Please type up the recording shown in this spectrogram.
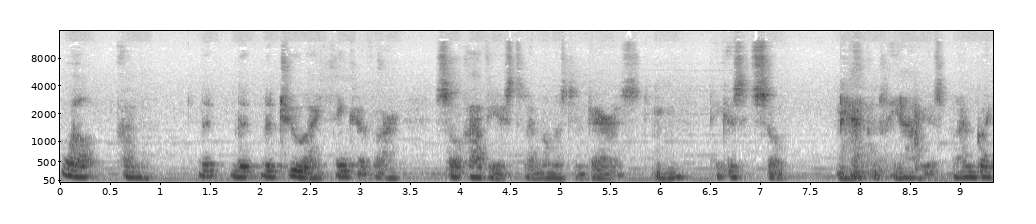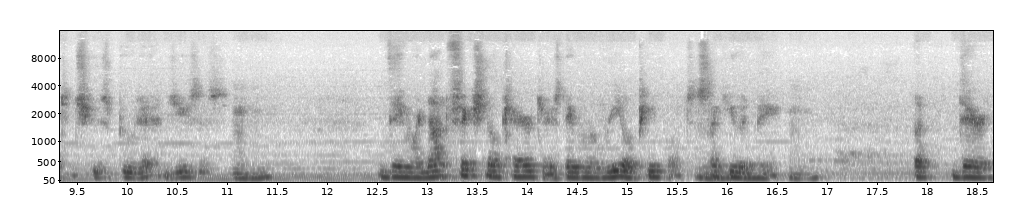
Well, um, the, the, the two I think of are so obvious that I'm almost embarrassed Mm-hmm. because it's so patently obvious. But I'm going to choose Buddha and Jesus. Mm-hmm. They were not fictional characters, they were real people, just like you and me. But their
